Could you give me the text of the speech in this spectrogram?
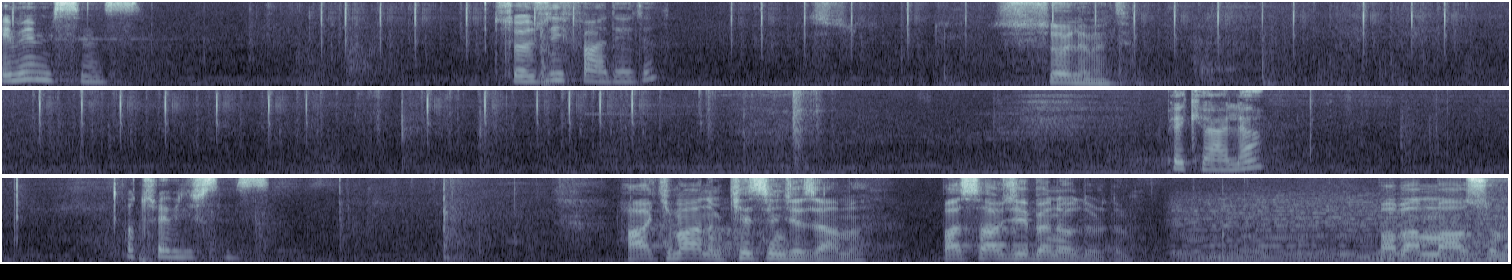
Emin misiniz? Sözlü ifade edin. Söylemedi. Pekala. Oturabilirsiniz. Hakim hanım kesin cezamı. Başsavcıyı ben öldürdüm. Babam masum.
